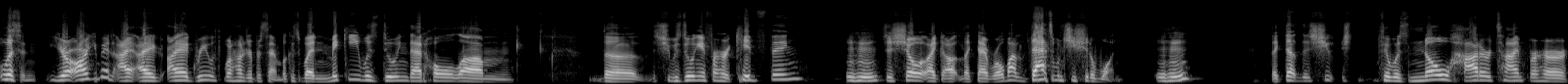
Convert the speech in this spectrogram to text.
listen, your argument, I, I I agree with 100% because when Mickie was doing that whole um the she was doing it for her kids thing Mm-hmm. to show like uh, like that robot, that's when she should have won. Mm-hmm. Like that, that she, sh there was no hotter time for her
